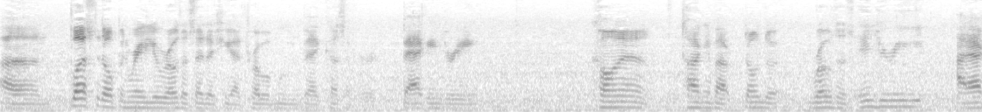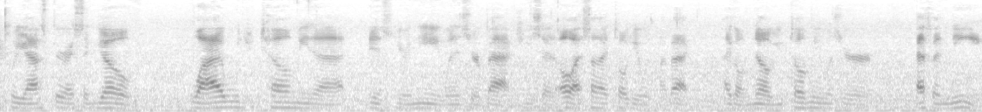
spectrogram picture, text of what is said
On um, Busted Open Radio, Rosa said that she had trouble moving back because of her back injury. Konnan talking about Thunder Rosa's injury. I actually asked her, I said, Yo, why would you tell me that it's your knee when it's your back? She said, Oh, I thought I told you it was my back. I go, No, you told me it was your effing knee.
